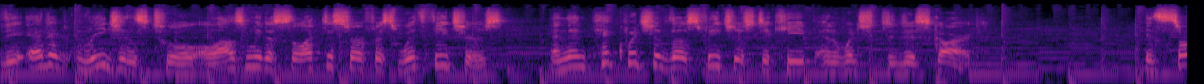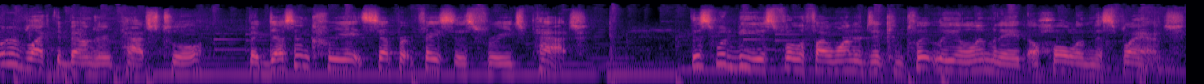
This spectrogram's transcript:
The Edit Regions tool allows me to select a surface with features and then pick which of those features to keep and which to discard. It's sort of like the boundary patch tool, but doesn't create separate faces for each patch. This would be useful if I wanted to completely eliminate a hole in this flange.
